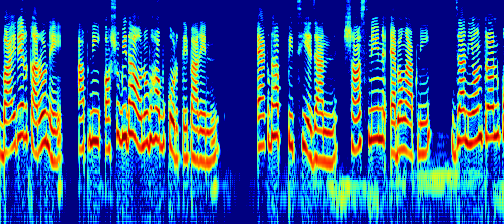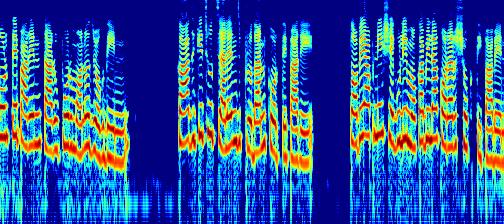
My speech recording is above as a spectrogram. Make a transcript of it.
বাইরের কারণে আপনি অসুবিধা অনুভব করতে পারেন। এক ধাপ পিছিয়ে যান, শ্বাস নিন এবং আপনি যা নিয়ন্ত্রণ করতে পারেন তার উপর মনোযোগ দিন। কাজ কিছু চ্যালেঞ্জ প্রদান করতে পারে। তবে আপনি সেগুলি মোকাবিলা করার শক্তি পাবেন।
